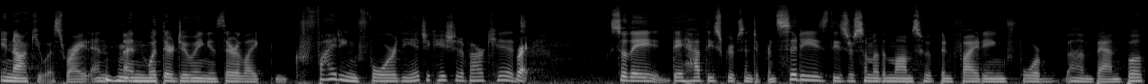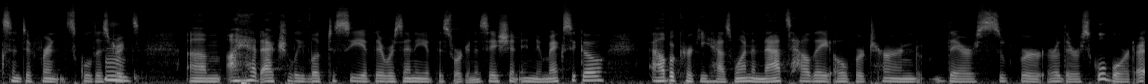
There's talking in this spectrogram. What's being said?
innocuous, right? And Mm-hmm. and what they're doing is they're like fighting for the education of our kids. Right. So they they have these groups in different cities. These are some of the moms who have been fighting for um, banned books in different school districts. Um, I had actually looked to see if there was any of this organization in New Mexico. Albuquerque has one, and that's how they overturned their super or their school board. uh,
